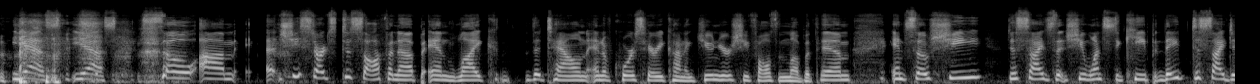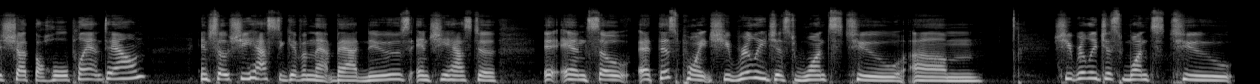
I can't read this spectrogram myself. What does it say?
yes, yes. So um, uh, she starts to soften up and like the town, and of course Harry Connick Jr. She falls in love with him, and so she decides that she wants to keep. They decide to shut the whole plant down, and so she has to give him that bad news, and she has to. And so at this point, she really just wants to. Um, she really just wants to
